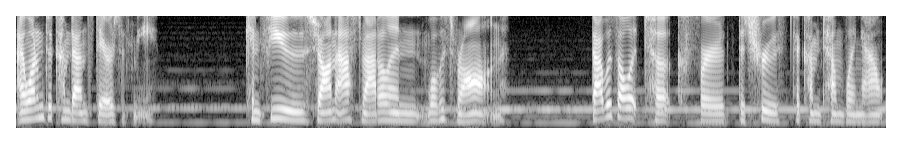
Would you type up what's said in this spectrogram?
I want him to come downstairs with me. Confused, Jean asked Madeline what was wrong. That was all it took for the truth to come tumbling out.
